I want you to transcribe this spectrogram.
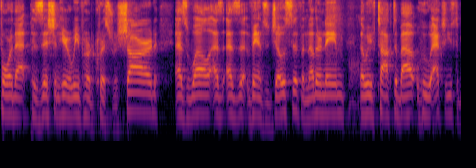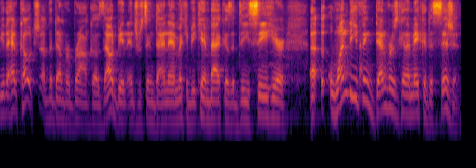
for that position here. We've heard Chris Richard as well as as Vance Joseph, another name that we've talked about, who actually used to be the head coach of the Denver Broncos. That would be an interesting dynamic if he came back as a DC here. Uh, when do you think Denver's going to make a decision?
